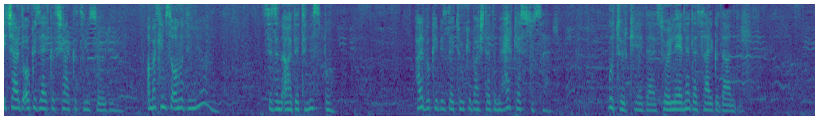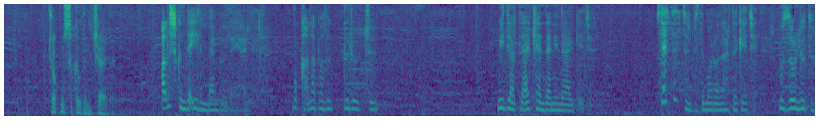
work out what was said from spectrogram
içeride o güzel kız şarkısını söylüyor. Ama kimse onu dinliyor mu? Sizin adetiniz bu. Halbuki bizde türkü başladı mı herkes susar. Bu Türkiye'de söyleyene de saygıdandır. Çok mu sıkıldın içeride? Alışkın değilim ben böyle yerlere. Bu kalabalık, gürültü. Midyat erkenden iner gece. Sessizdir bizim oralarda geceler. Huzurludur.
